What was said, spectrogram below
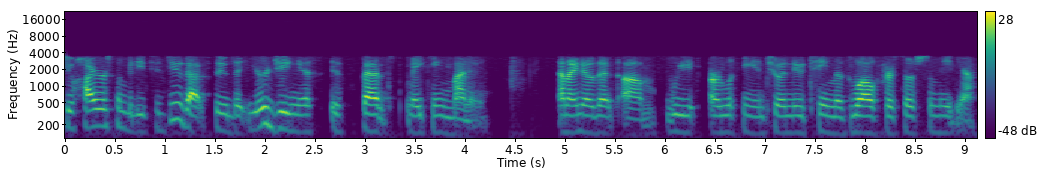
to hire somebody to do that so that your genius is spent making money. And I know that um, we are looking into a new team as well for social media,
